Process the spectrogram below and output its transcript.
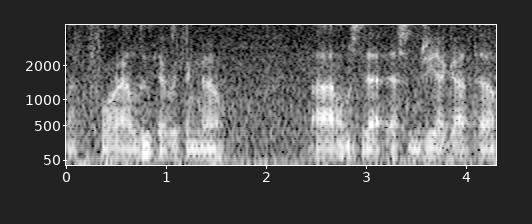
Not before I loot everything, though. Uh, I want to see that SMG I got, though.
